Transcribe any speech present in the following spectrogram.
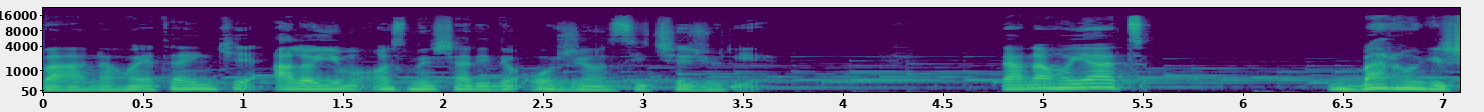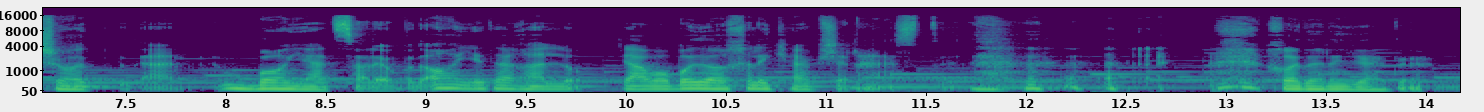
و نهایتا اینکه علایم آسم شدید اورژانسی چجوریه؟ در نهایت برای شاد بودن باید ساله بود. آه یه تقلب. جوابا داخل کپشن هست. خدا نگهدار.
